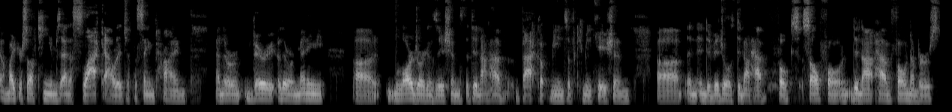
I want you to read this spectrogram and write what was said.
a microsoft teams and a slack outage at the same time. And there were very there were many uh, large organizations that did not have backup means of communication uh, and individuals did not have folks cell phone did not have phone numbers.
